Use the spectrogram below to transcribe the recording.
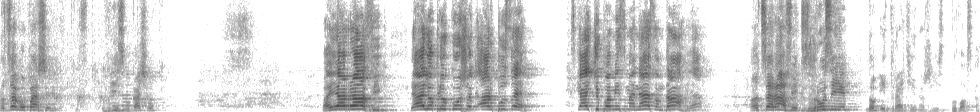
Ну це був перший гвіздь Мукачева. А я Рафік. Я люблю кушать арбузи. З кетчупом і з майонезом, да? Я. Це Рафік з Грузії. Ну і третій наш гість, будь ласка.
